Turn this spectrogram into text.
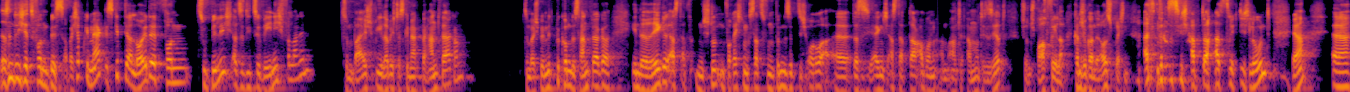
Das ist natürlich jetzt von bis, aber ich habe gemerkt, es gibt ja Leute von zu billig, also die zu wenig verlangen. Zum Beispiel habe ich das gemerkt bei Handwerkern. Zum Beispiel mitbekommen, dass Handwerker in der Regel erst ab einem Stundenverrechnungssatz von 75 Euro, äh, dass sich eigentlich erst ab da aber amortisiert. Schon Sprachfehler, kann ich schon gar nicht aussprechen. Also, dass sich ab da erst richtig lohnt. Ja. Äh,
